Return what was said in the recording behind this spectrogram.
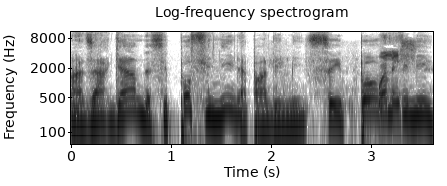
en disant, regarde, c'est pas fini la pandémie, c'est pas fini.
